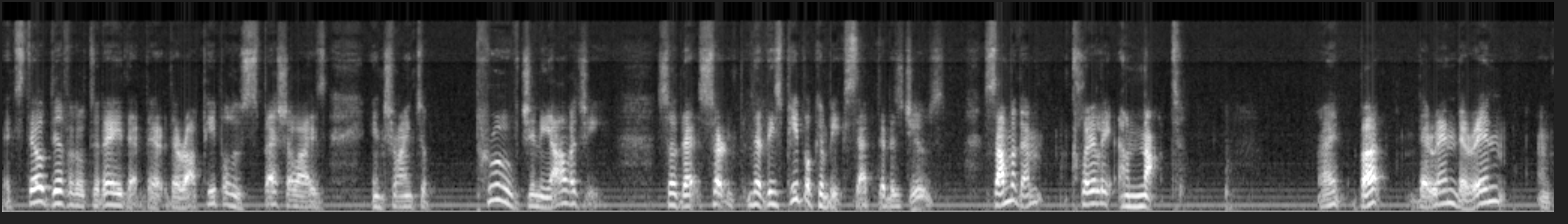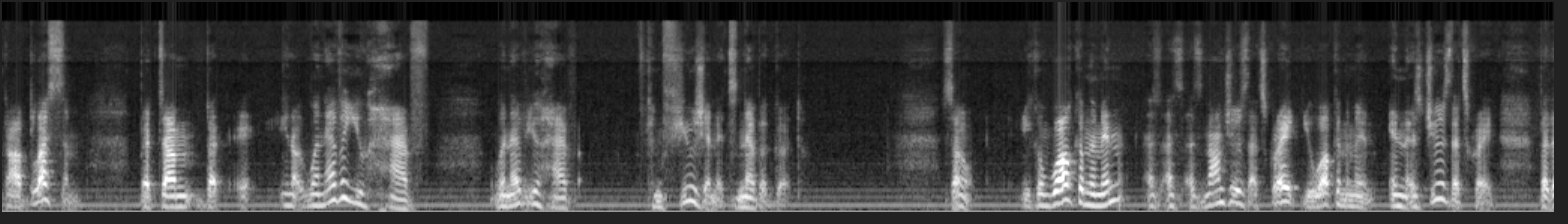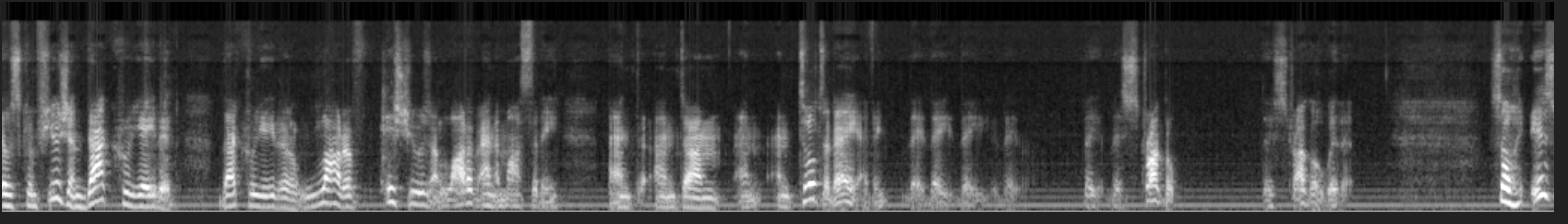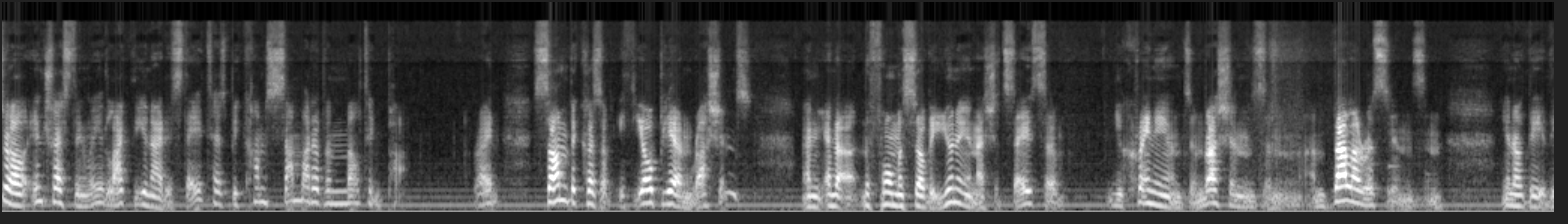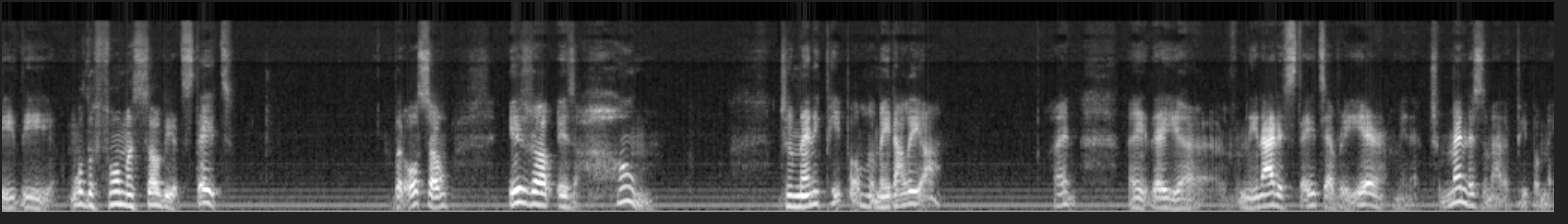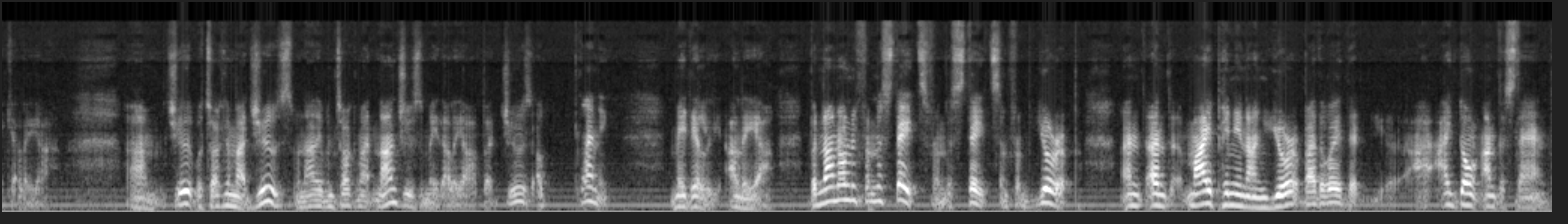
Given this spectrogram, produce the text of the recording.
It's still difficult today that there there are people who specialize in trying to prove genealogy so that certain that these people can be accepted as Jews. Some of them clearly are not. Right? But they're in, they're in, and God bless them. But um, but it, you know, whenever you have, whenever you have confusion, it's never good. So you can welcome them in as, as, as non-Jews, that's great. You welcome them in, in as Jews, that's great. But there was confusion that created that created a lot of issues a lot of animosity, and and um, and until today, I think they they they they they, they struggle, they struggle with it. So Israel, interestingly, like the United States, has become somewhat of a melting pot, right? Some because of Ethiopia and Russians, and, and uh, the former Soviet Union, I should say, so Ukrainians and Russians and, and Belarusians and you know, the, the, the, all the former Soviet states. But also, Israel is home to many people who made Aliyah. Right? They, they uh, from the United States every year, I mean, a tremendous amount of people make Aliyah. Um, Jew, we're talking about Jews. We're not even talking about non-Jews who made Aliyah, but Jews are plenty made Aliyah. But not only from the States, from the States and from Europe. And, and my opinion on Europe, by the way, that I, I don't understand.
